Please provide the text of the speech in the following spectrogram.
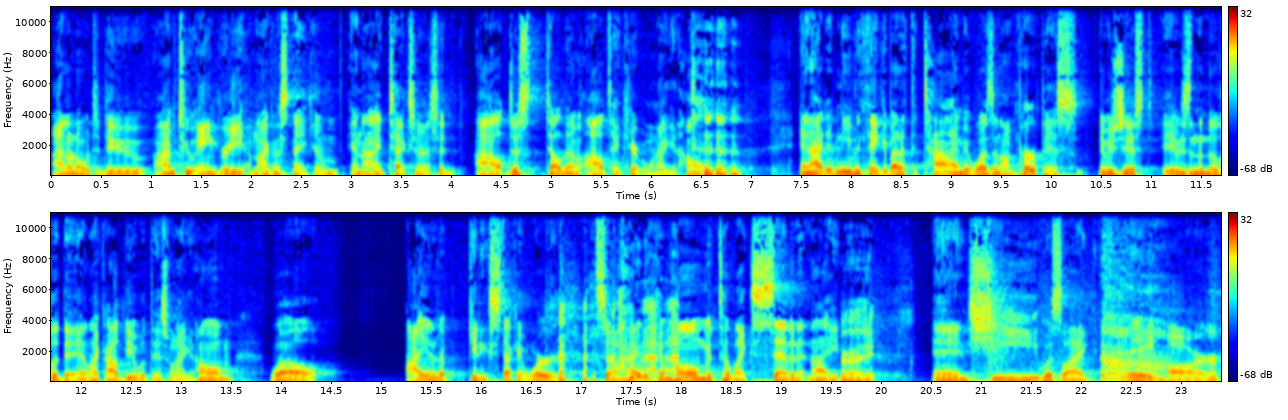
"I don't know what to do. I'm too angry. I'm not going to spank him." And I texted her. I said, "I'll just tell them I'll take care of it when I get home." and I didn't even think about it at the time. It wasn't on purpose. It was just it was in the middle of the day, and like I'll deal with this when I get home. Well, I ended up getting stuck at work, so I didn't come home until like seven at night Right. And she was like, "They are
